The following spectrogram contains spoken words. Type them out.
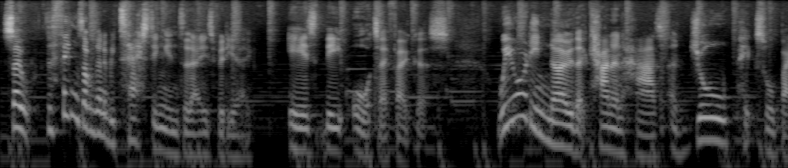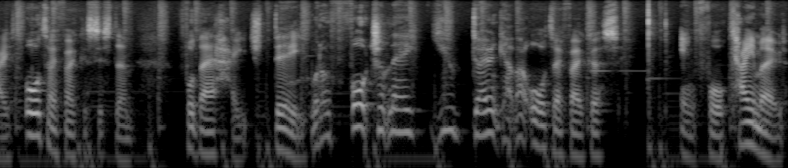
So the things I'm going to be testing in today's video is the autofocus. We already know that Canon has a dual pixel based autofocus system for their HD, but unfortunately you don't get that autofocus in 4K mode,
